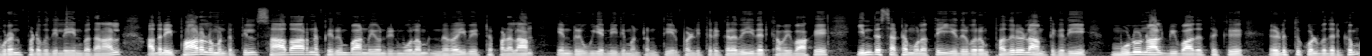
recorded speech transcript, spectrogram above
முரண்படுவதில்லை என்பதனால் அதனை பாராளுமன்றத்தில் சாதாரண பெரும்பான்மை ஒன்றின் மூலம் நிறைவேற்றப்படலாம் என்று உயர்நீதிமன்றம் தீர்ப்பளித்திருக்கிறது. இதற்கு அமைவாக இந்த சட்டமூலத்தை எதிர்வரும் பதினேழாம் தேதி முழு நாள் விவாதத்துக்கு எடுத்துக்கொள்வதற்கும்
